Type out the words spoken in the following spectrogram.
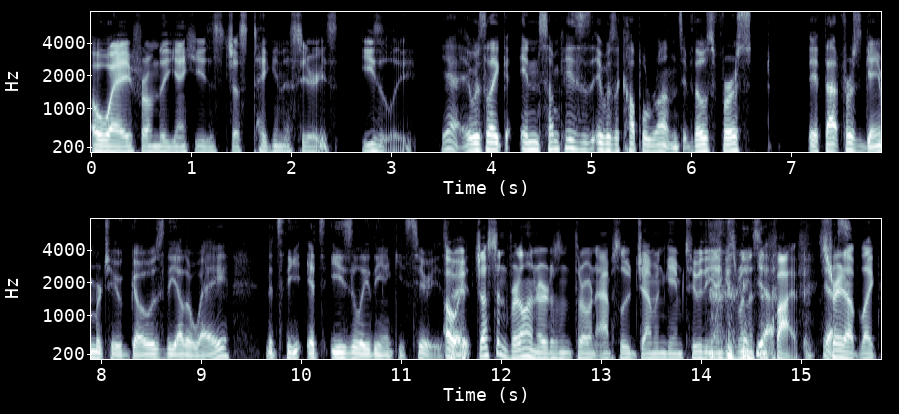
away from the Yankees just taking the series easily. Yeah, it was like in some cases it was a couple runs. If those first if that first game or two goes the other way, it's the it's easily the Yankees series. Oh, right? if Justin Verlander doesn't throw an absolute gem in game two, the Yankees win this Yeah. in five. Straight Yes. up. Like,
